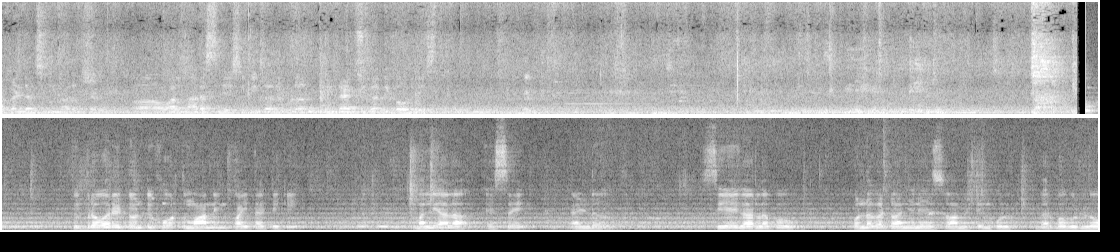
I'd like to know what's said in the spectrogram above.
అటెండర్స్ ఉన్నారు. వాళ్ళని అరెస్ట్ చేసి మిగతాది కూడా ఇంటాక్ట్గా రికవర్ చేస్తారు. February twenty fourth morning five థర్టీకి మలయాళ ఎస్ఐ అండ్ సిఐ గారులకు కొండగట్టు ఆంజనేయ స్వామి టెంపుల్ గర్భగుడిలో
